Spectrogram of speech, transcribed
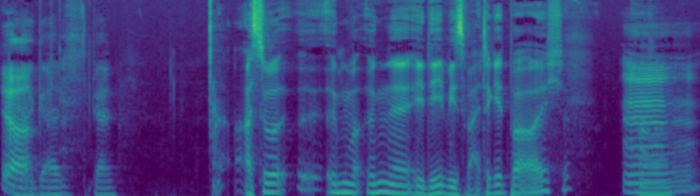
Geil, geil. Hast du äh, irgend- irgendeine Idee, wie es weitergeht bei euch? Mm,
